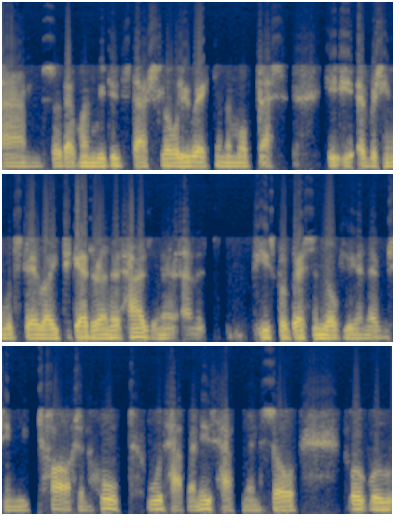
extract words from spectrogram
um, so that when we did start slowly waking him up, that he, everything would stay right together, and it has, and, it, and it, he's progressing lovely, and everything we thought and hoped would happen is happening. So we're, we're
